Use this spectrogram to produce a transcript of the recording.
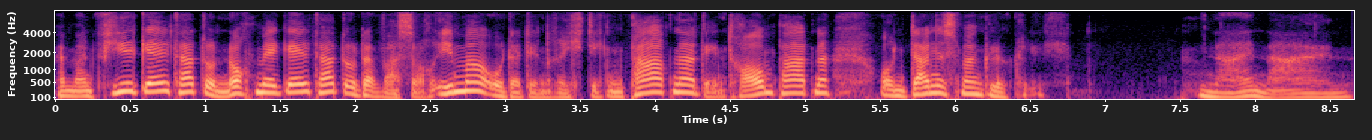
Wenn man viel Geld hat und noch mehr Geld hat oder was auch immer oder den richtigen Partner, den Traumpartner und dann ist man glücklich. Nein, nein,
